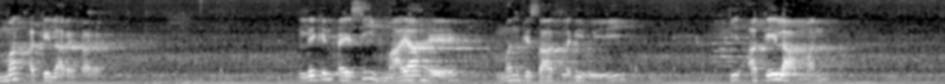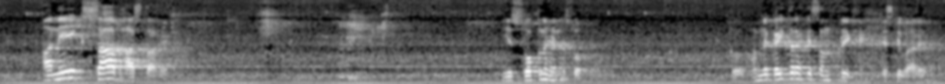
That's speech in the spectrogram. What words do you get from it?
मन अकेला रहता है। लेकिन ऐसी माया है, मन के साथ लगी हुई, कि अकेला मन अनेक सा भासता है। ये स्वप्न है ना स्वप्न? तो हमने कई तरह के संत देखे हैं इसके बारे में।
